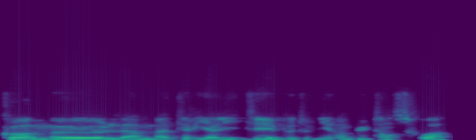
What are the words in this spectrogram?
comme la matérialité peut devenir un but en soi.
